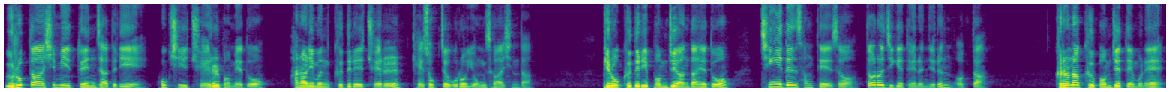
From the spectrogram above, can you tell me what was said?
의롭다 하심이 된 자들이 혹시 죄를 범해도 하나님은 그들의 죄를 계속적으로 용서하신다. 비록 그들이 범죄한다 해도 칭이 된 상태에서 떨어지게 되는 일은 없다. 그러나 그 범죄 때문에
